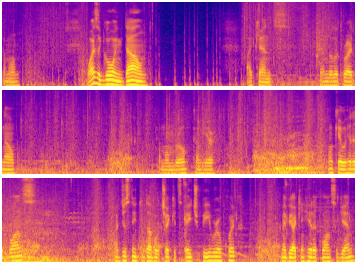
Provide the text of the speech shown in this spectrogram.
Come on. Why is it going down? I can't handle it right now. Come on, bro. Come here. Okay, we hit it once. I just need to double check its HP real quick. Maybe I can hit it once again.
